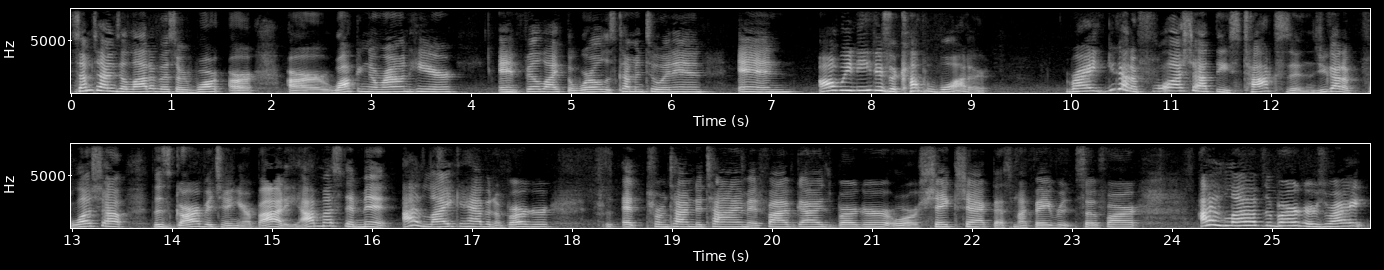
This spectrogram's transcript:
Sometimes a lot of us are walk, are are walking around here and feel like the world is coming to an end and all we need is a cup of water right? You got to flush out these toxins. You got to flush out this garbage in your body. I must admit, I like having a burger at from time to time at Five Guys Burger or Shake Shack. That's my favorite so far. I love the burgers, right?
